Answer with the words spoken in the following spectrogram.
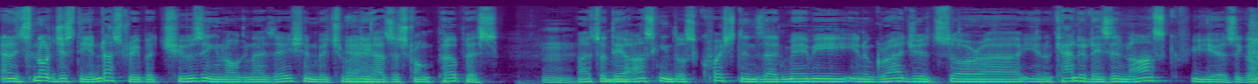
and it's not just the industry, but choosing an organization which really has a strong purpose. Right? So they're asking those questions that maybe you know graduates or uh, you know candidates didn't ask a few years ago.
